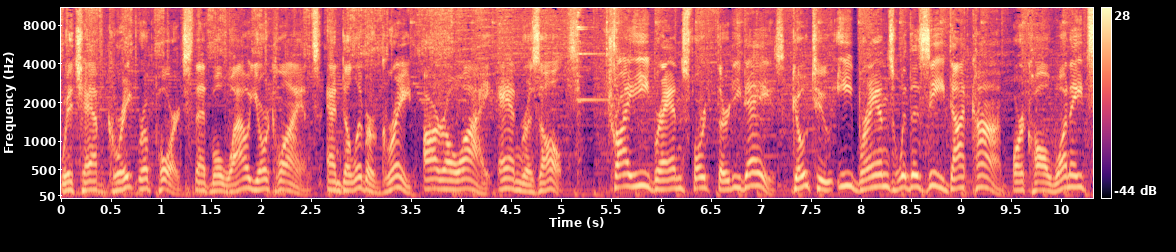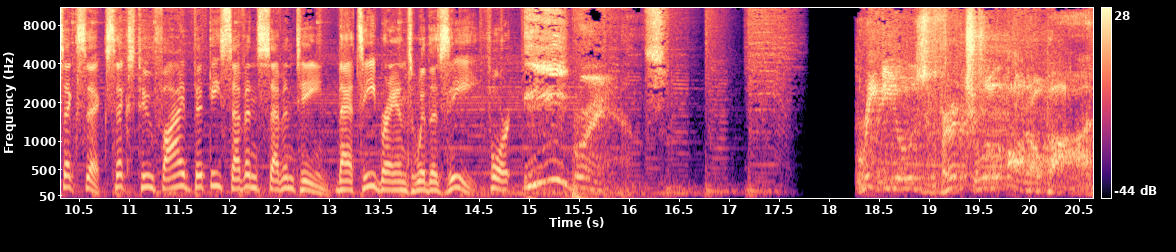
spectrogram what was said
which have great reports that will wow your clients and deliver great ROI and results. Try eBrandz for 30 days. Go to eBrandsWithAZ.com or call 1 625 5717. That's eBrandz with a Z for eBrandz. Radio's virtual Autobahn.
